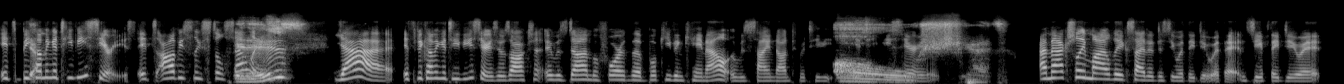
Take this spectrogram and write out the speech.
It's becoming yeah. a TV series. It's obviously still selling. It is? Yeah, it's becoming a TV series. It was auction it was done before the book even came out. It was signed onto a TV, oh, a TV series. Shit. I'm actually mildly excited to see what they do with it and see if they do it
